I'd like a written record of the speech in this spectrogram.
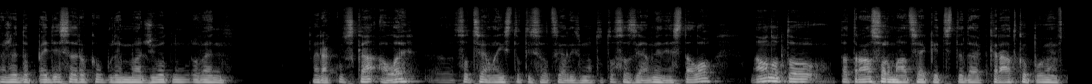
že do 50 rokov budeme mať životnú úroveň Rakúska, ale e, sociálne istoty socializmu. Toto sa zjavne nestalo. No ono to, tá transformácia, keď teda krátko poviem v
